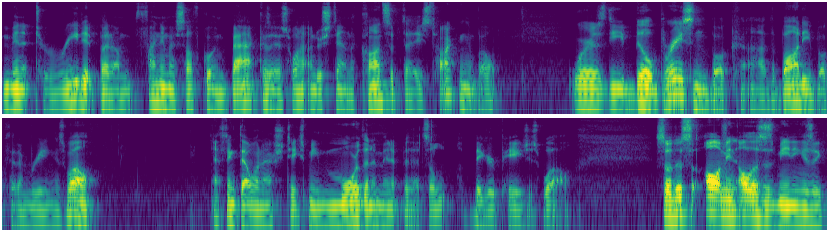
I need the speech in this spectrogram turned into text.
minute to read it, but I'm finding myself going back because I just want to understand the concept that he's talking about. Whereas the Bill Bryson book, uh, the body book that I'm reading as well, I think that one actually takes me more than a minute, but that's a, a bigger page as well. So this all I mean, all this is meaning is like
